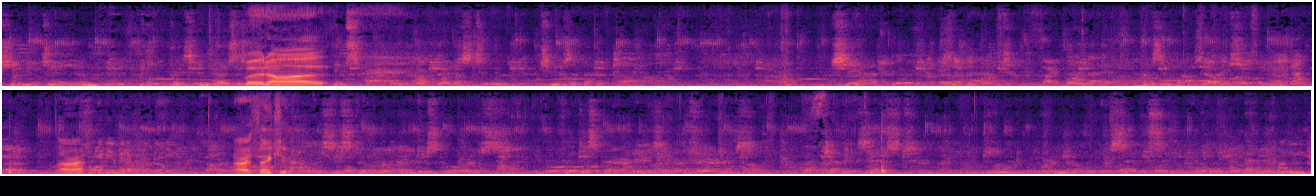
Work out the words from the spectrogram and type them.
She became a prison resident, but uh, inspiring others to choose a better path. She had a big impact on that prison population. all right, I'll give you a minute with the video. all right. Thank you. This story underscores the disparities and unfairness that can exist in criminal sentencing and the need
